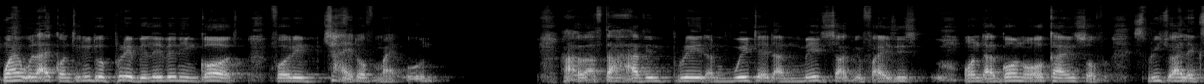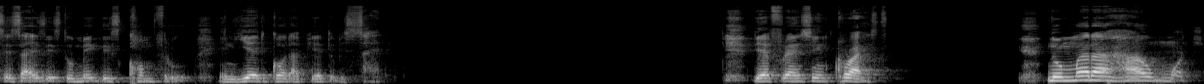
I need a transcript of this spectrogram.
Why will I continue to pray, believing in God for a child of my own? How, after having prayed and waited and made sacrifices, undergone all kinds of spiritual exercises to make this come through, and yet God appeared to be silent. Dear friends in Christ, no matter how much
